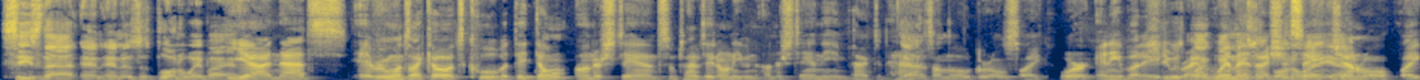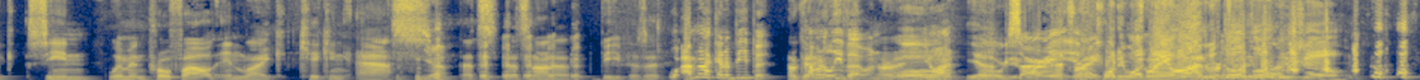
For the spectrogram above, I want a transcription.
sees that and, and is just blown away by it. Yeah, and that's everyone's like, oh, it's cool, but they don't understand. Sometimes they don't even understand the impact it has on little girls, like or anybody, She was right? blown- women, I should blown say away, in yeah. general, like seeing women profiled and like kicking ass. Yeah. that's that's not a beep, is it? Well, I'm not going to beep it. Okay. I'm going to leave that one. All right. Whoa. You know what? Yeah. Whoa, we're- Sorry, That's right. 21 21, now. This is we're an adult 21. only show.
